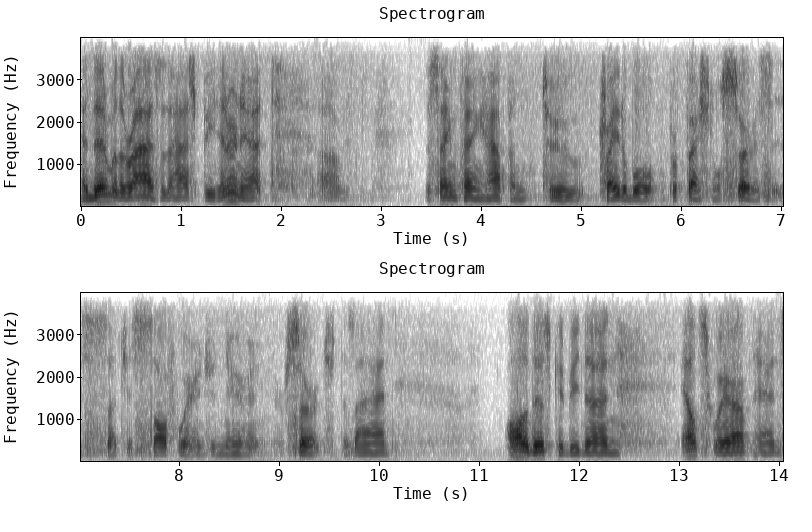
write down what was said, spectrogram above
And then with the rise of the high speed internet, um, the same thing happened to tradable professional services such as software engineering, research, design. All of this could be done elsewhere and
